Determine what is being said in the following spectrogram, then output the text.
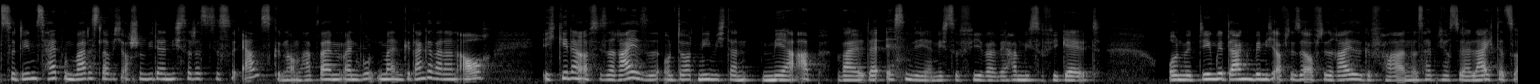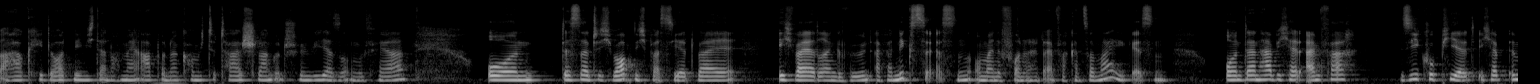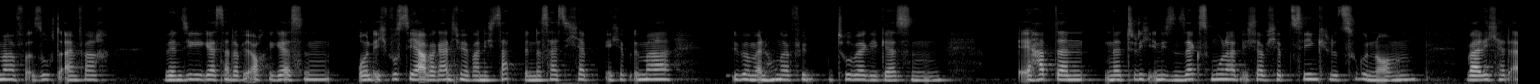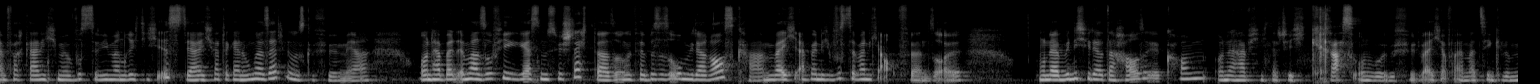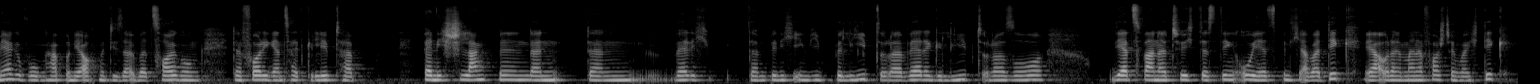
zu dem Zeitpunkt war das, glaube ich, auch schon wieder nicht so, dass ich das so ernst genommen habe, weil mein, mein Gedanke war dann auch, ich gehe dann auf diese Reise und dort nehme ich dann mehr ab, weil da essen wir ja nicht so viel, weil wir haben nicht so viel Geld. Und mit dem Gedanken bin ich auf diese, auf diese Reise gefahren. Das hat mich auch so erleichtert, so, ah, okay, dort nehme ich dann noch mehr ab und dann komme ich total schlank und schön wieder, so ungefähr. Und das ist natürlich überhaupt nicht passiert, weil ich war ja daran gewöhnt, einfach nichts zu essen und meine Freundin hat einfach ganz normal gegessen. Und dann habe ich halt einfach sie kopiert. Ich habe immer versucht, einfach, wenn sie gegessen hat, habe ich auch gegessen. Und ich wusste ja aber gar nicht mehr, wann ich satt bin. Das heißt, ich habe ich hab immer über meinen Hunger für, drüber gegessen er hat dann natürlich in diesen sechs Monaten, ich glaube, ich habe zehn Kilo zugenommen, weil ich halt einfach gar nicht mehr wusste, wie man richtig isst. Ja, ich hatte kein Hungersättigungsgefühl mehr und habe halt immer so viel gegessen, bis mir schlecht war, so ungefähr bis es oben wieder rauskam, weil ich einfach nicht wusste, wann ich aufhören soll. Und dann bin ich wieder nach Hause gekommen und dann habe ich mich natürlich krass unwohl gefühlt, weil ich auf einmal zehn Kilo mehr gewogen habe und ja auch mit dieser Überzeugung davor die ganze Zeit gelebt habe, wenn ich schlank bin, dann, dann werde ich dann bin ich irgendwie beliebt oder werde geliebt oder so. Jetzt war natürlich das Ding, oh, jetzt bin ich aber dick, ja, oder in meiner Vorstellung war ich dick.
